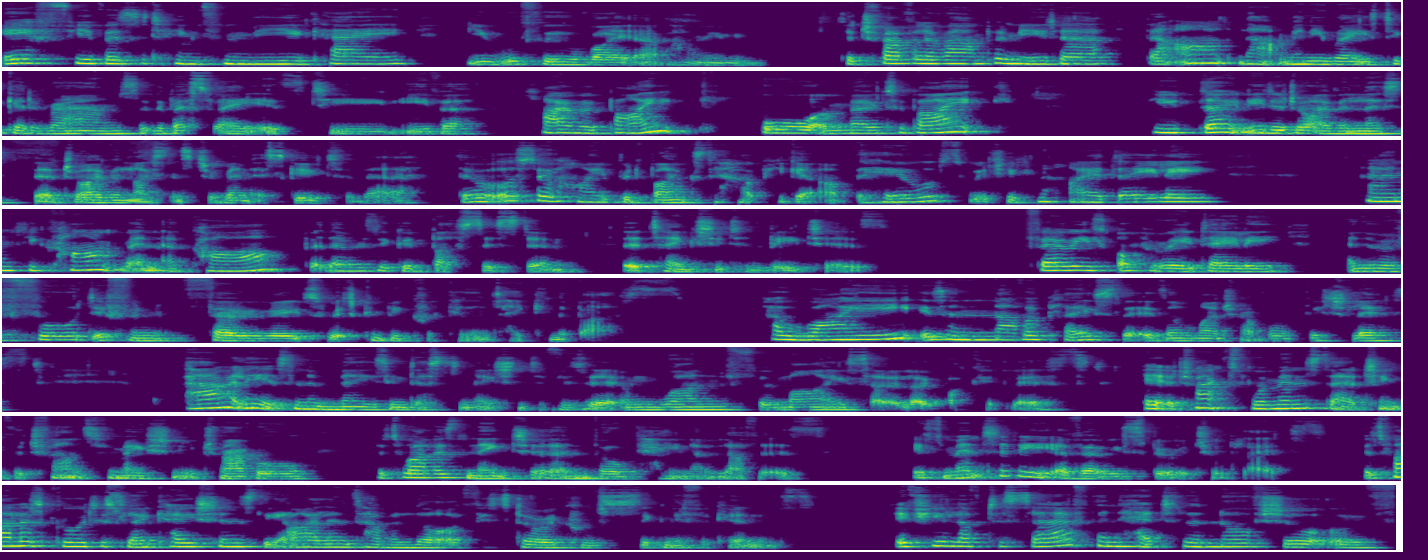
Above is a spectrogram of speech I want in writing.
if you're visiting from the UK, you will feel right at home. To travel around Bermuda, there aren't that many ways to get around, so the best way is to either hire a bike or a motorbike. You don't need a driving, a driving license to rent a scooter there. There are also hybrid bikes to help you get up the hills, which you can hire daily. And you can't rent a car, but there is a good bus system that takes you to the beaches. Ferries operate daily, and there are four different ferry routes which can be quicker than taking the bus. Hawaii is another place that is on my travel wish list. Apparently, it's an amazing destination to visit and one for my solo bucket list. It attracts women searching for transformational travel, as well as nature and volcano lovers. It's meant to be a very spiritual place. As well as gorgeous locations, the islands have a lot of historical significance. If you love to surf, then head to the north shore of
